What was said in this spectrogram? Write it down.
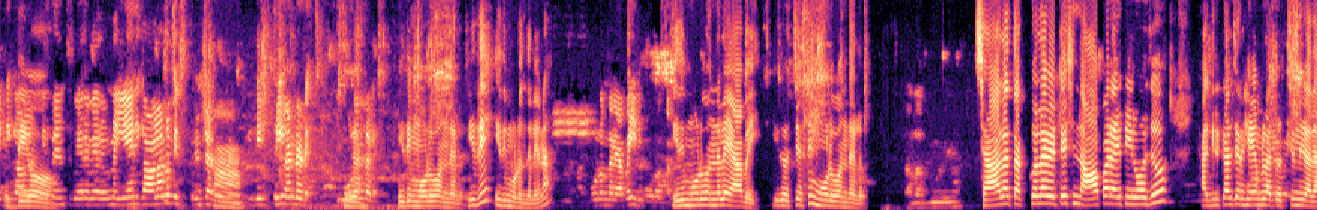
ఇదిగో. డిఫరెన్స్ వేరే వేరే ఉన్నాయి. ఏది కావాలన్నా మీరు స్క్రీన్ షాట్ ఆ. ఇది త్రీ హండ్రెడ్ మూడు వందలే. ఇది మూడు వందలు. ఇది ఇది మూడు వందలేనా? మూడు వందల యాభై ఇది మూడు వందలు. ఇది మూడు వందల యాభై. ఇది వచ్చేసి మూడు వందలు. చాలా తక్కువలో పెట్టేసింది. ఆఫర్ అయితే ఈరోజు అగ్రికల్చర్ హేమలత వచ్చింది కదా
